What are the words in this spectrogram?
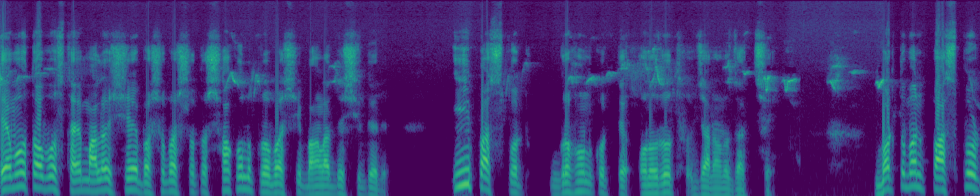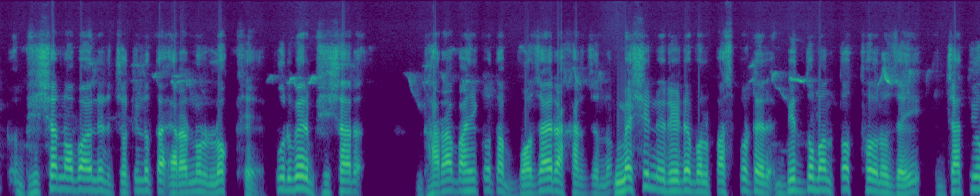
এমত অবস্থায় মালয়েশিয়ায় বসবাসরত সকল প্রবাসী বাংলাদেশিদের ই পাসপোর্ট গ্রহণ করতে অনুরোধ জানানো যাচ্ছে। বর্তমান পাসপোর্ট ভিসা নবায়নের জটিলতা এড়ানোর লক্ষ্যে পূর্বের ভিসার ধারাবাহিকতা বজায় রাখার জন্য মেশিন রিডেবল পাসপোর্টের বিদ্যমান তথ্য অনুযায়ী জাতীয়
